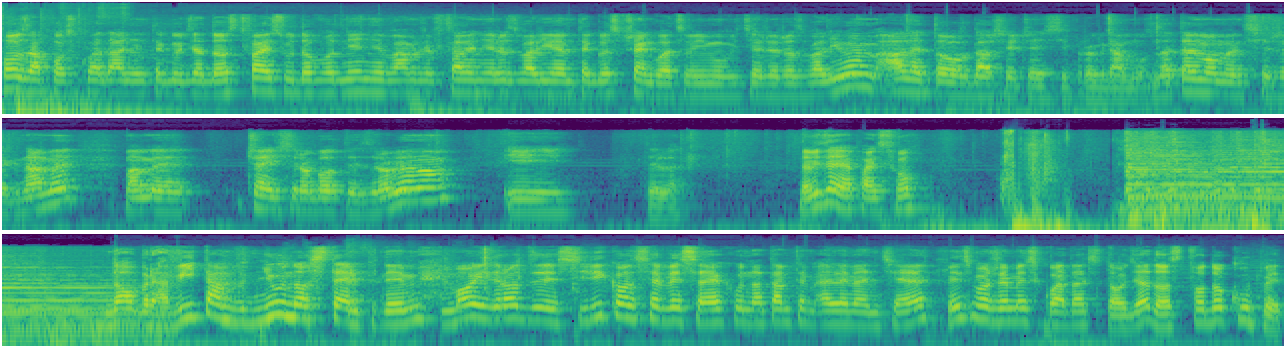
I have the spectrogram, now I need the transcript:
poza poskładaniem tego dziadostwa jest udowodnienie wam, że wcale nie rozwaliłem tego sprzęgła, co mi mówicie, że rozwaliłem, ale to w dalszej części programu. Na ten moment się żegnamy. Mamy część roboty zrobioną i tyle. Do widzenia Państwu. Dobra, witam w dniu następnym. Moi drodzy, silikon se wysechł na tamtym elemencie, więc możemy składać to dziadostwo do kupy.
